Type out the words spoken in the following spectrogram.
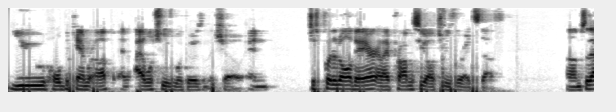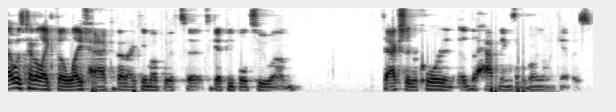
you hold the camera up and I will choose what goes in the show and just put it all there. And I promise you I'll choose the right stuff. Um, so that was kind of like the life hack that I came up with to, to get people to um, to actually record and, uh, the happenings that were going on on campus.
